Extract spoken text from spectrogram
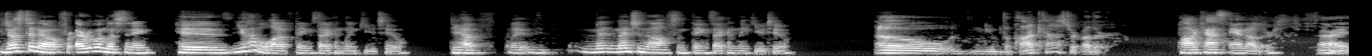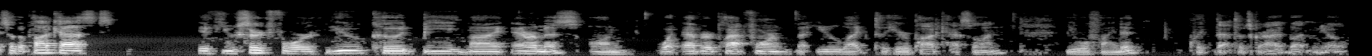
just to note for everyone listening, his you have a lot of things that I can link you to. Do you have like m- mention off some things I can link you to? Oh, the podcast or other? Podcasts and others. All right, so the podcast, if you search for You Could Be My Aramis on whatever platform that you like to hear podcasts on, you will find it. Click that subscribe button, yo.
